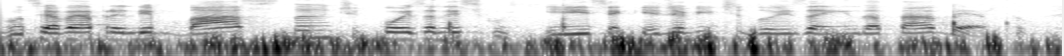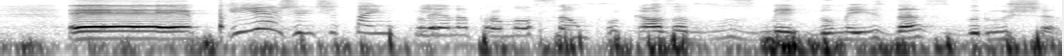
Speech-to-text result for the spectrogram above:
Você vai aprender bastante coisa nesse curso. Esse aqui é dia 22, ainda está aberto. É, e a gente está em plena promoção por causa do mês das bruxas.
